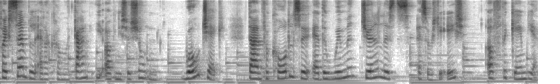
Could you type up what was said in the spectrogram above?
For eksempel er der kommet gang i organisationen WOJAC, der er en forkortelse af The Women Journalists Association of the Gambia.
